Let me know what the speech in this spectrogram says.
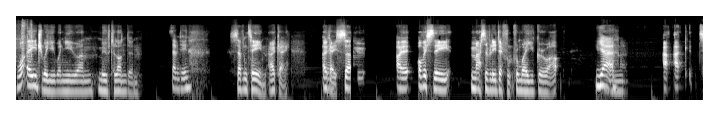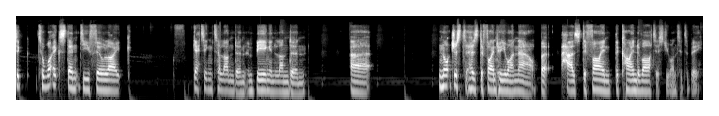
What age were you when you um moved to London? 17 17 okay. Okay Yeah. so i obviously massively different from where you grew up. Yeah. Um, a- a- to to what extent do you feel like getting to london and being in london uh not just has defined who you are now but has defined the kind of artist you wanted to be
